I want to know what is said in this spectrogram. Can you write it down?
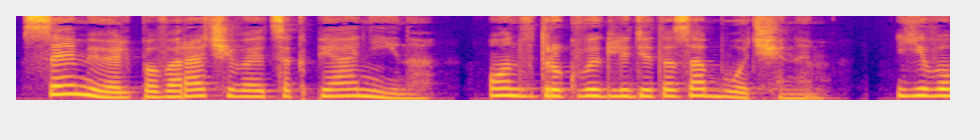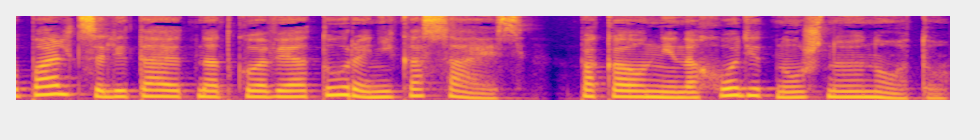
Сэмюэль поворачивается к пианино. Он вдруг выглядит озабоченным. Его пальцы летают над клавиатурой, не касаясь, пока он не находит нужную ноту.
